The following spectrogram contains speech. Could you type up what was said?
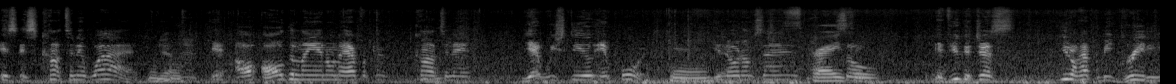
it's, it's continent wide. Yeah. It, all, all the land on the African continent, yet we still import. Yeah. You know what I'm saying? Crazy. So if you could just, you don't have to be greedy.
